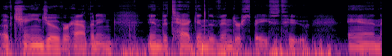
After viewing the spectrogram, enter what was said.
of changeover happening in the tech and the vendor space too. And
